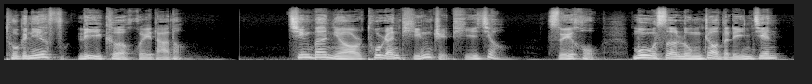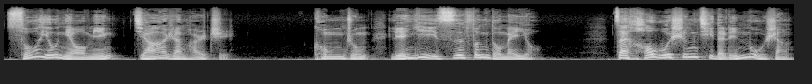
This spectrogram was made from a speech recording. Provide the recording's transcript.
屠格涅夫立刻回答道。青斑鸟突然停止啼叫，随后暮色笼罩的林间，所有鸟鸣戛然而止，空中连一丝风都没有，在毫无生气的林木上，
